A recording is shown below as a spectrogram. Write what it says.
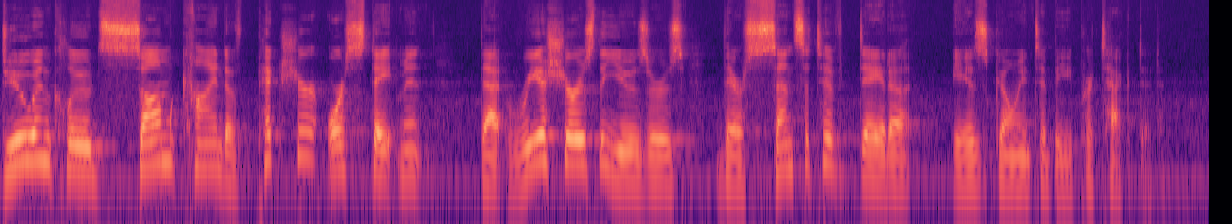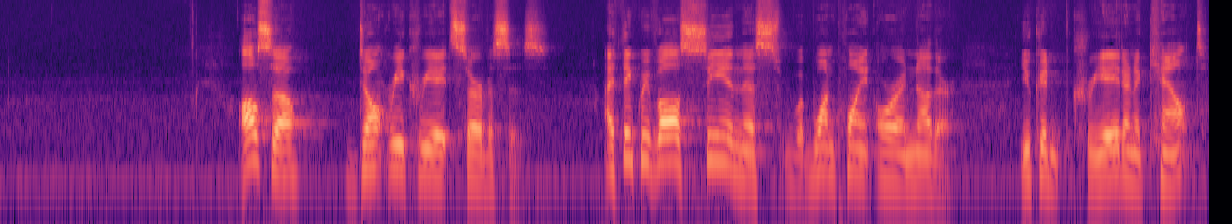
do include some kind of picture or statement that reassures the users their sensitive data is going to be protected. Also, don't recreate services. I think we've all seen this at one point or another. You can create an account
